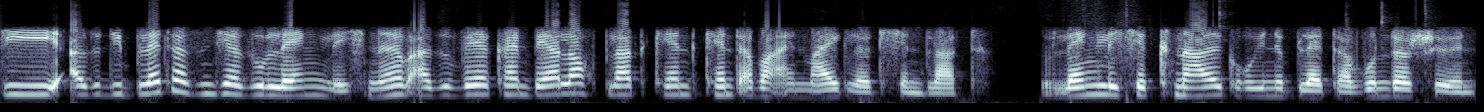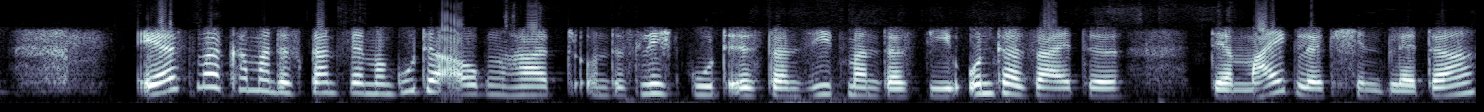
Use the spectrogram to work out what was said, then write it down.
die, also die Blätter sind ja so länglich, ne? Also wer kein Bärlauchblatt kennt, kennt aber ein Maiglöckchenblatt. So längliche, knallgrüne Blätter, wunderschön. Erstmal kann man das Ganze, wenn man gute Augen hat und das Licht gut ist, dann sieht man, dass die Unterseite der Maiglöckchenblätter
